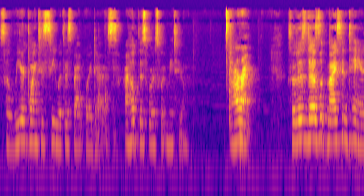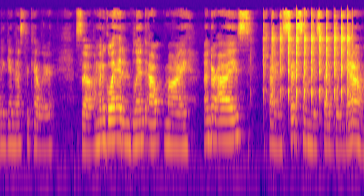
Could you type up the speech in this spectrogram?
So we are going to see what this bad boy does. I hope this works with me too. All right, so this does look nice and tan. Again, that's the color. So I'm gonna go ahead and blend out my under eyes. Try try and set some of this bad boy down.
